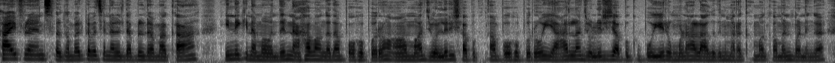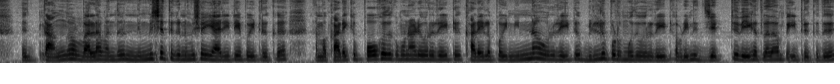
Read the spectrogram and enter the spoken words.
Hi friends welcome back to our channel double dhamaka இன்றைக்கி நம்ம வந்து நகை வாங்க தான் போக போகிறோம் ஆமாம் ஜுவல்லரி ஷாப்புக்கு தான் போக போகிறோம் யாரெல்லாம் ஜுவல்லரி ஷாப்புக்கு போய் ரொம்ப நாள் ஆகுதுன்னு மறக்காமல் கமெண்ட் பண்ணுங்கள் தங்கம் விலை வந்து நிமிஷத்துக்கு நிமிஷம் ஏறிட்டே போயிட்டுருக்கு. நம்ம கடைக்கு போகிறதுக்கு முன்னாடி ஒரு ரேட்டு கடையில் போய் நின்னா ஒரு ரேட்டு பில்லு போடும்போது ஒரு ரேட்டு அப்படின்னு ஜெட்டு வேகத்தில் தான் போயிட்டுருக்குது.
